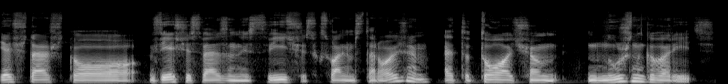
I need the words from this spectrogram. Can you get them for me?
Я считаю, что вещи, связанные с ВИЧ и сексуальным здоровьем, это то, о чем нужно говорить.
